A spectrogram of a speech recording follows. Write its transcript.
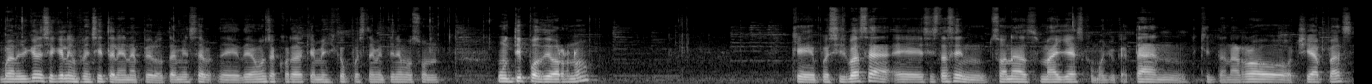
bueno, yo quiero decir que la influencia italiana, pero también eh, debemos recordar que en México pues también tenemos un, un tipo de horno que pues si vas eh, si estás en zonas mayas como Yucatán, Quintana Roo, Chiapas,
